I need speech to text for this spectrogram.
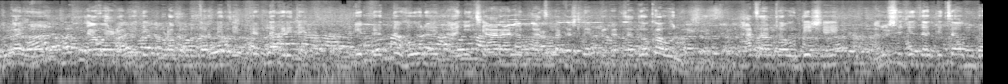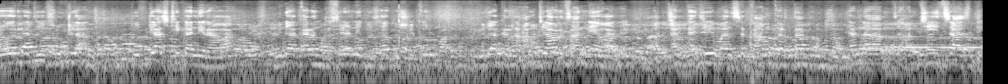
लोकांनी त्या वार्डामध्ये फोडाफोड करण्याचे प्रयत्न करीत आहेत. ते प्रयत्न होऊ नयेत आणि चार आणि पाचला कसल्याही हाच आमचा उद्देश आहे. अनुसूचित जातीचा प्रवर्ग जो सुटला तो त्याच ठिकाणी राहावा. विनाकारण दुसऱ्याने घुसाघुशी करून विनाकारण आमच्यावरच अन्याय व्हायला कारण का जे माणसं काम करतात त्यांना आमची इच्छा असते.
